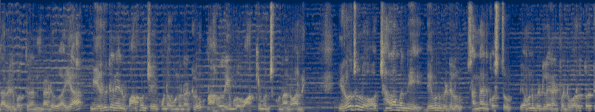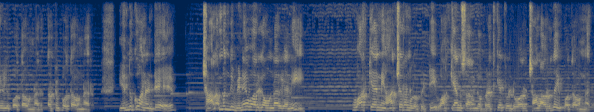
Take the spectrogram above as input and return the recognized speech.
దావిద భక్తుడు అంటున్నాడు అయ్యా మీ ఎదుట నేను పాపం చేయకుండా ఉండునట్లు నా హృదయంలో వాక్యం ఉంచుకున్నాను అని. ఈ రోజుల్లో చాలామంది దేవుని బిడ్డలు సంఘానికి వస్తూ యవన బిడ్డలైనటువంటి వారు తొట్టిల్లిపోతూ ఉన్నారు తప్పిపోతూ ఉన్నారు. ఎందుకు అనంటే చాలామంది వినేవారుగా ఉన్నారు కానీ వాక్యాన్ని ఆచరణలో పెట్టి వాక్యానుసారంగా బ్రతికేటువంటి వారు చాలా అరుదైపోతూ ఉన్నారు.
